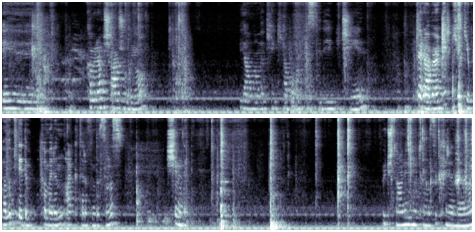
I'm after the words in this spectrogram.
Ee, kameram şarj oluyor. Bir yandan da kek yapmak istediğim için beraber bir kek yapalım dedim. Kameranın arka tarafındasınız. Şimdi 3 tane yumurtamızı kıralım.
